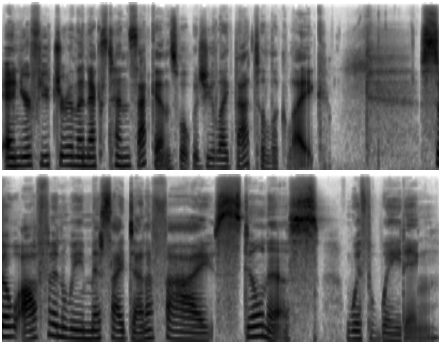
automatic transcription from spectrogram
and your future in the next 10 seconds? What would you like that to look like? So often we misidentify stillness with waiting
